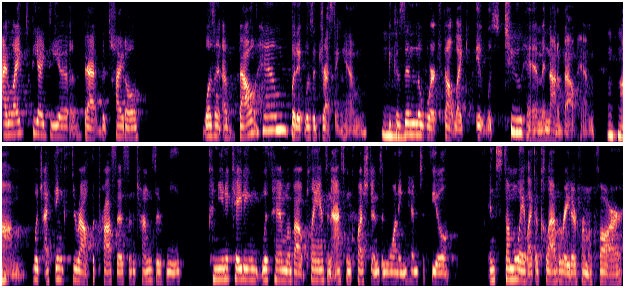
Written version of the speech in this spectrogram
I liked the idea that the title wasn't about him, but it was addressing him mm-hmm. because then the work felt like it was to him and not about him. Mm-hmm. Um, which I think throughout the process, in terms of me communicating with him about plans and asking questions and wanting him to feel in some way like a collaborator from afar,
